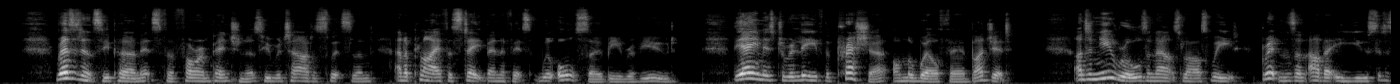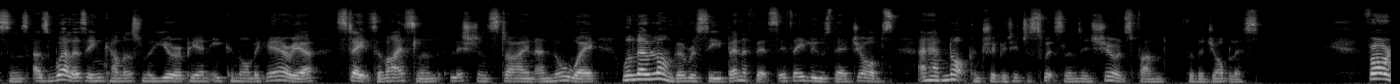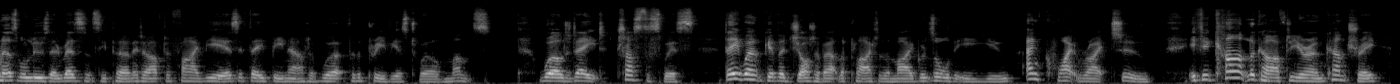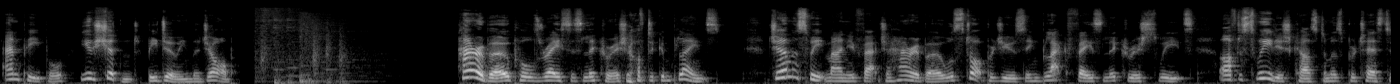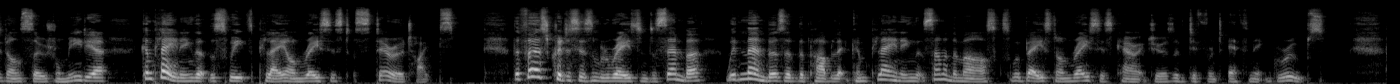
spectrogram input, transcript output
Residency permits for foreign pensioners who retire to Switzerland and apply for state benefits will also be reviewed. The aim is to relieve the pressure on the welfare budget. Under new rules announced last week, Britons and other EU citizens as well as incomers from the European Economic Area, states of Iceland, Liechtenstein and Norway will no longer receive benefits if they lose their jobs and have not contributed to Switzerland's insurance fund for the jobless. Foreigners will lose their residency permit after five years if they've been out of work for the previous 12 months. World at 8, trust the Swiss, they won't give a jot about the plight of the migrants or the EU, and quite right too. If you can't look after your own country and people, you shouldn't be doing the job. Haribo pulls racist licorice after complaints. German sweet manufacturer Haribo will stop producing black-faced licorice sweets after Swedish customers protested on social media, complaining that the sweets play on racist stereotypes. The first criticism was raised in December with members of the public complaining that some of the masks were based on racist caricatures of different ethnic groups.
